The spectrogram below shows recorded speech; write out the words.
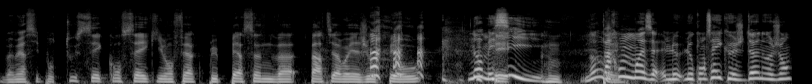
Bah, merci pour tous ces conseils qui vont faire que plus personne va partir voyager au Pérou. Non, mais Et- si non, Par mais- contre, moi, le, le conseil que je donne aux gens,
